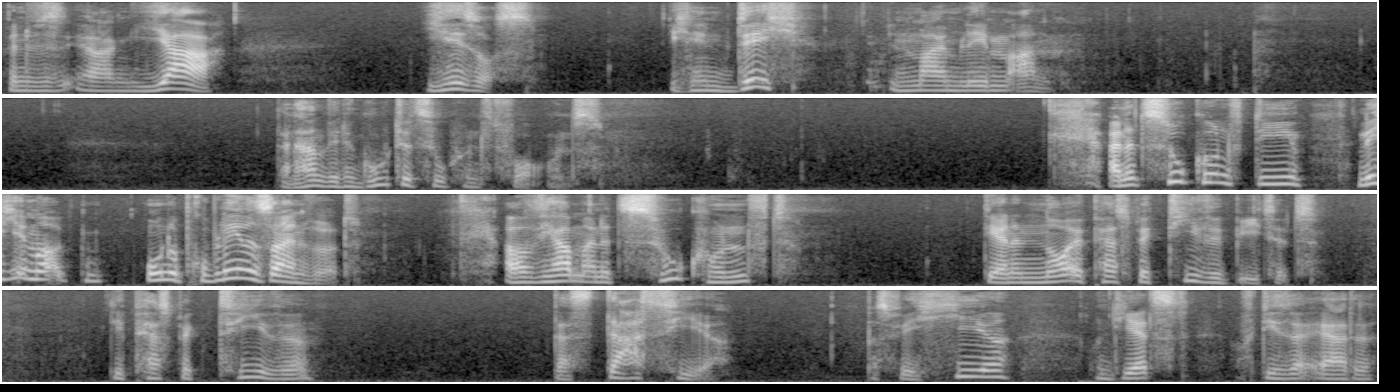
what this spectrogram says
wenn wir sagen, ja, Jesus, ich nehme dich in meinem Leben an, dann haben wir eine gute Zukunft vor uns. Eine Zukunft, die nicht immer ohne Probleme sein wird, aber wir haben eine Zukunft, die eine neue Perspektive bietet. Die Perspektive, dass das hier, was wir hier und jetzt auf dieser Erde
